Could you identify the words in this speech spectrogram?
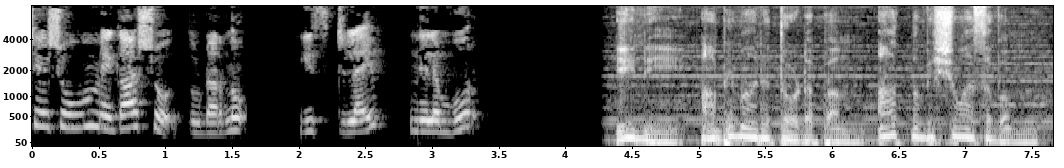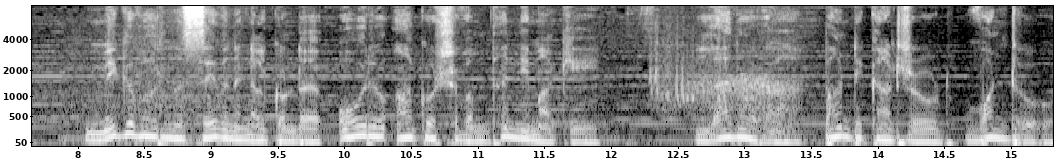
ശേഷവും മെഗാ ഷോ തുടർന്നു. East live Nilambur. ഇനി അഭിമാനത്തോടൊപ്പം ആത്മവിശ്വാസവും മികവാർന്ന സേവനങ്ങൾ കൊണ്ട് ഓരോ ആഘോഷവും ധന്യമാക്കി. ലനോറ പാണ്ടിക്കാട് റോഡ് വണ്ടൂർ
